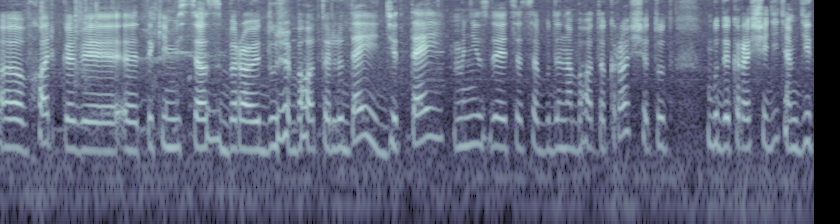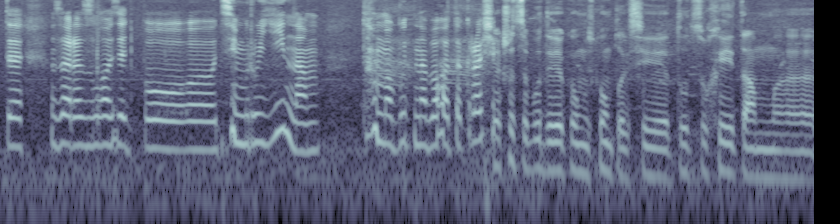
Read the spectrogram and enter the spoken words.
е, в Харкові е, такі місця збирають дуже багато людей, дітей. Мені здається, це буде набагато краще. Тут буде краще дітям. Діти зараз лазять по е, цим руїнам, то, мабуть, набагато краще. Якщо це буде в якомусь комплексі тут сухий там е,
